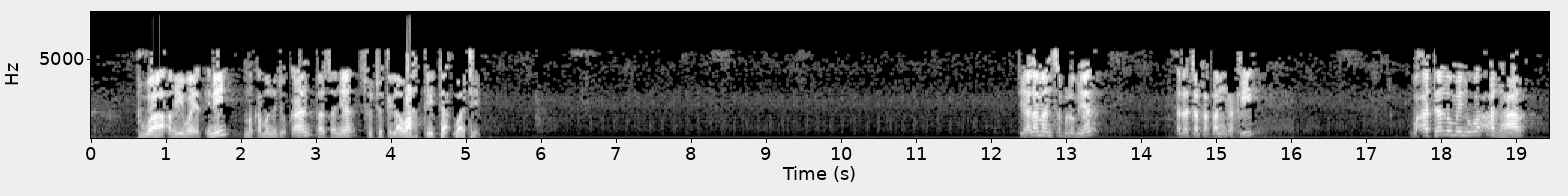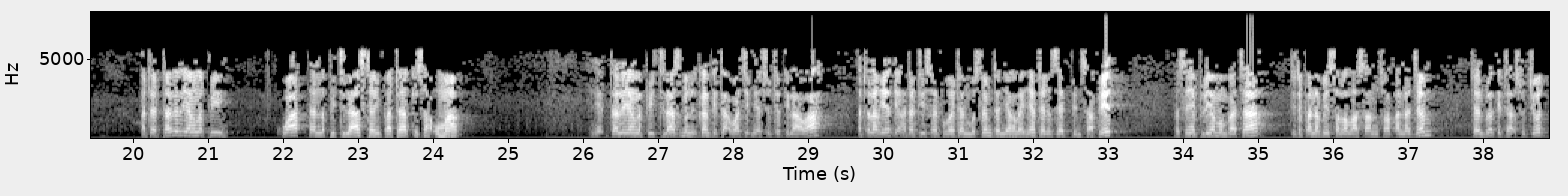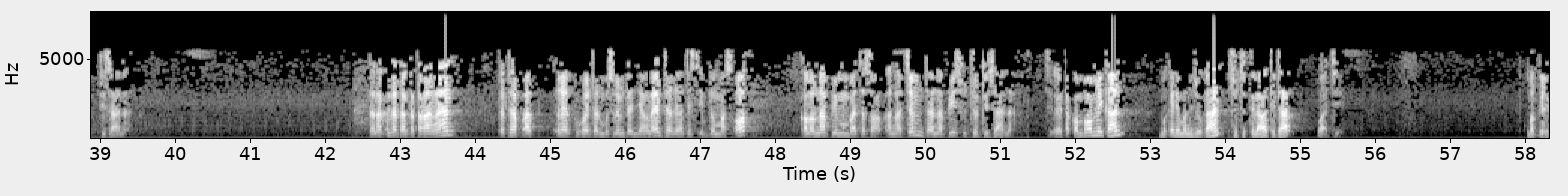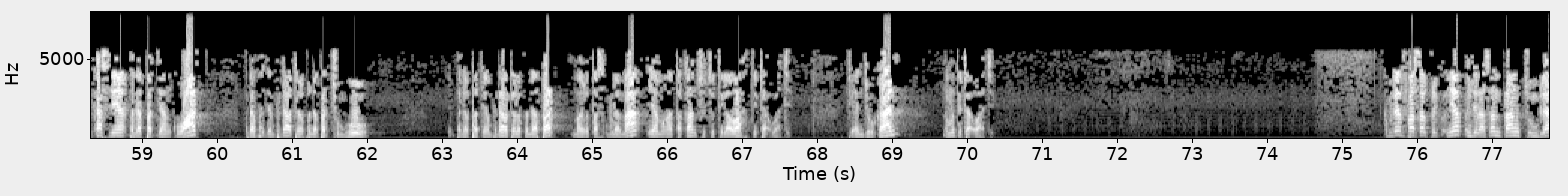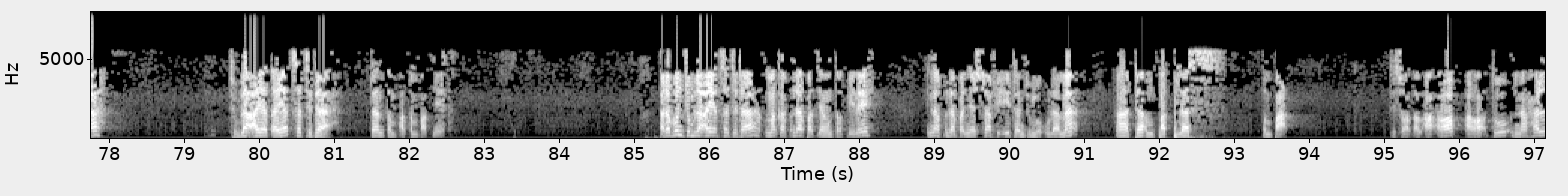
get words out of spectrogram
dua riwayat ini, maka menunjukkan bahasanya sujud tilawah tidak wajib. Di halaman sebelumnya ada catatan kaki. Wa adalu min wa adhar ada dalil yang lebih kuat dan lebih jelas daripada kisah Umar. Ya, dalil yang lebih jelas menunjukkan tidak wajibnya sujud tilawah adalah riat yang ada di Sahih Bukhari dan Muslim dan yang lainnya dari Zaid bin Sabit. Bahasanya beliau membaca di depan Nabi Sallallahu Alaihi Wasallam surat An-Najm dan beliau tidak sujud di sana. Dan akan datang keterangan terdapat riat Bukhari dan Muslim dan yang lain dari hadis Ibnu Mas'ud kalau Nabi membaca surat An-Najm dan Nabi sujud di sana. Jika kita kompromikan, maka ini menunjukkan sujud tilawah tidak wajib. Maka pendapat yang kuat, pendapat yang benar adalah pendapat jumhur. Pendapat yang benar adalah pendapat mayoritas ulama yang mengatakan sujud tilawah tidak wajib. Dianjurkan, namun tidak wajib. Kemudian pasal berikutnya penjelasan tentang jumlah jumlah ayat-ayat sejedah dan tempat-tempatnya. Adapun jumlah ayat sajadah, maka pendapat yang terpilih inilah pendapatnya Syafi'i dan jumhur ulama ada 14 tempat. Di surat Al-A'raf, Ar-Ra'du, Nahl,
